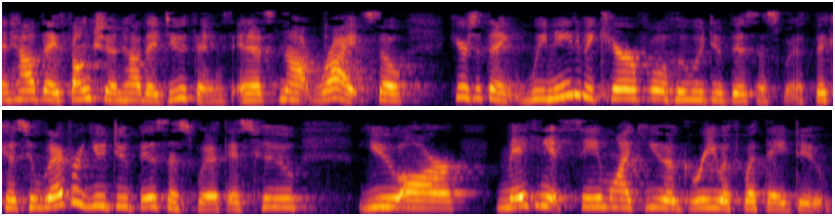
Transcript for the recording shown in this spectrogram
in how they function, how they do things, and it's not right. So here's the thing. We need to be careful who we do business with because whoever you do business with is who you are making it seem like you agree with what they do.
